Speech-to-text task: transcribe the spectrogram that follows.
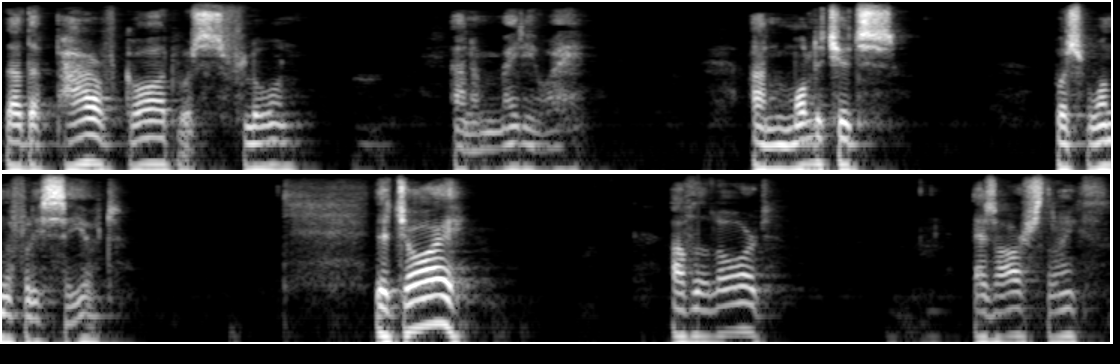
that the power of God was flowing in a mighty way. And multitudes was wonderfully saved. The joy of the Lord is our strength.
